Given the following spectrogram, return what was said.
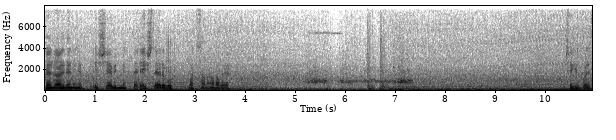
Ferrari'den inip eşeğe binmekle eş değeri bu. Baksana arabaya. Çekil polis.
